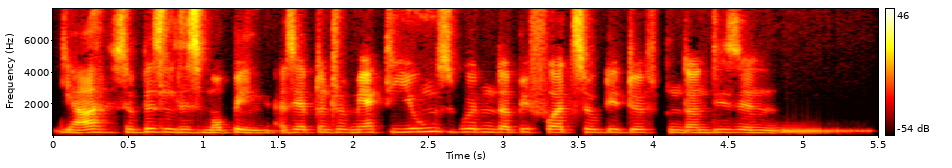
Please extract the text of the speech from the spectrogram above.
ja, so ein bisschen das Mobbing. Also ich habe dann schon gemerkt, die Jungs wurden da bevorzugt, die dürften dann diesen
